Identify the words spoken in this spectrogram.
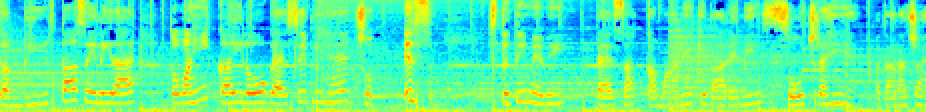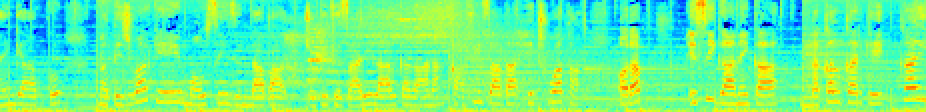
गंभीरता से ले रहा है तो वहीं कई लोग ऐसे भी हैं जो इस स्थिति में भी पैसा कमाने के बारे में सोच रहे हैं। बताना चाहेंगे आपको, भतीजवा के मौसी जिंदाबाद, जो कि खेसारी लाल का गाना काफ़ी ज़्यादा हिट हुआ था। और अब इसी गाने का नकल करके कई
